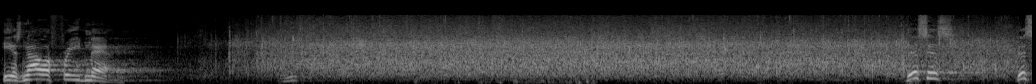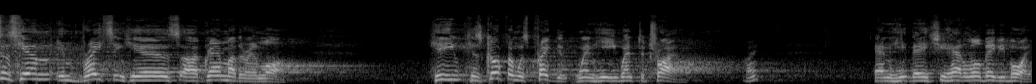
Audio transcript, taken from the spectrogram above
He is now a freed man. This is, this is him embracing his uh, grandmother in law. He, his girlfriend was pregnant when he went to trial, right? And he, they, she had a little baby boy.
